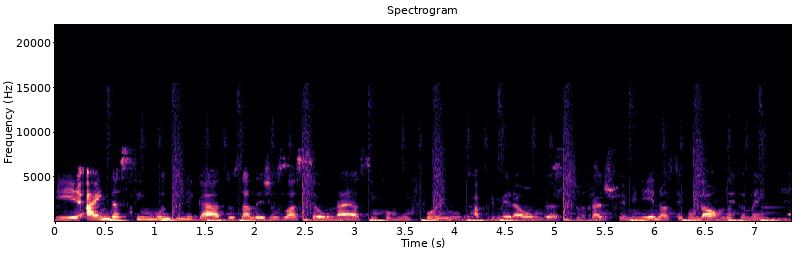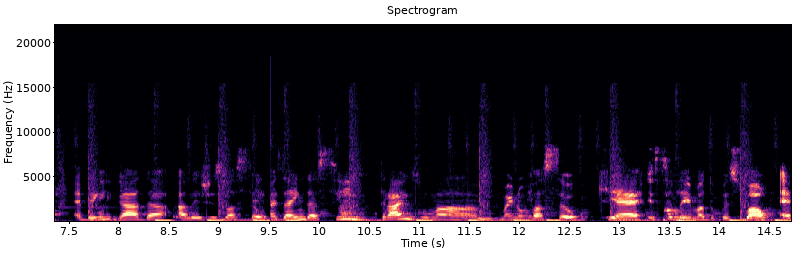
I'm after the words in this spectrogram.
e ainda assim muito ligados à legislação, né? Assim como foi a primeira onda do sufrágio feminino, a segunda onda também é bem ligada à legislação. Mas ainda assim traz uma, uma inovação que é esse lema do pessoal é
